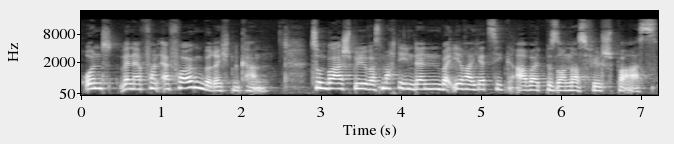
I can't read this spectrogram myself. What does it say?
Und wenn er von Erfolgen berichten kann. Zum Beispiel, was macht Ihnen denn bei Ihrer jetzigen Arbeit besonders viel Spaß?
